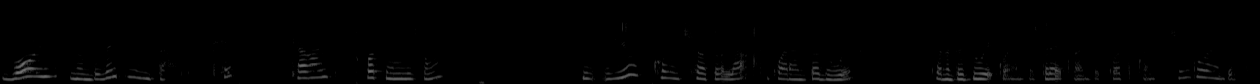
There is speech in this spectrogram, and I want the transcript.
Voi non dovete imitarli. Ok? 43e leçon. Sì, io ho cominciato la 42, 42, 43, 44, 45, 46.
